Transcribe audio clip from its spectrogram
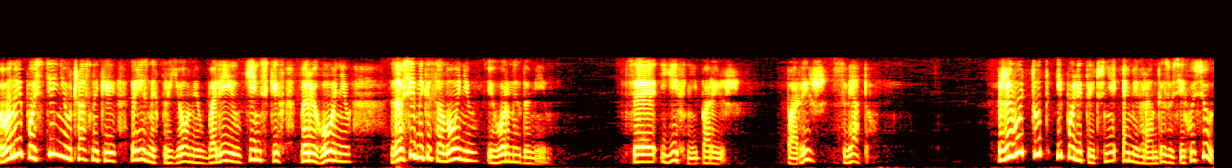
Вони постійні учасники різних прийомів, балів, кінських перегонів, завсідники салонів і горних домів. Це їхній Париж. Париж свято. Живуть тут і політичні емігранти з усіх усюд,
